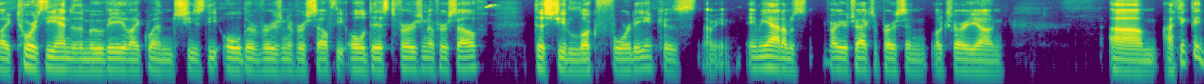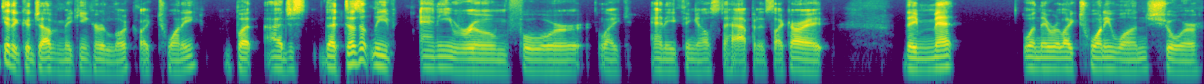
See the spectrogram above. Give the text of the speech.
like towards the end of the movie, like when she's the older version of herself, the oldest version of herself, does she look 40? Because I mean, Amy Adams, very attractive person, looks very young. Um, I think they did a good job of making her look like 20, but I just that doesn't leave any room for like anything else to happen. It's like, all right, they met when they were like 21, sure.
